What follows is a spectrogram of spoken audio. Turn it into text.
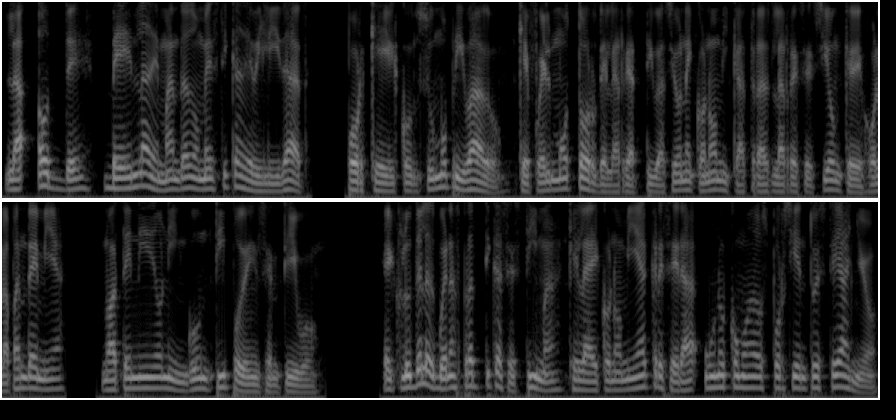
La ODE ve en la demanda doméstica debilidad porque el consumo privado, que fue el motor de la reactivación económica tras la recesión que dejó la pandemia, no ha tenido ningún tipo de incentivo. El Club de las Buenas Prácticas estima que la economía crecerá 1,2% este año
